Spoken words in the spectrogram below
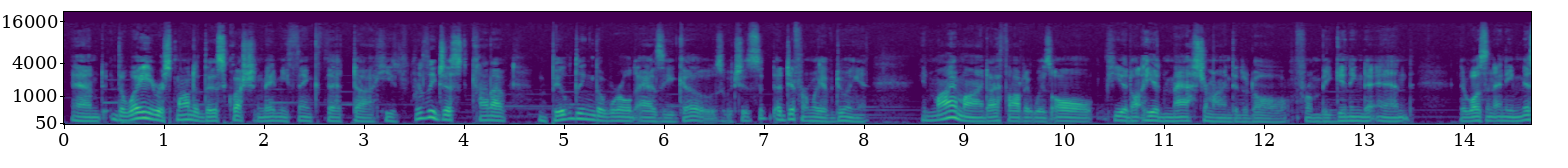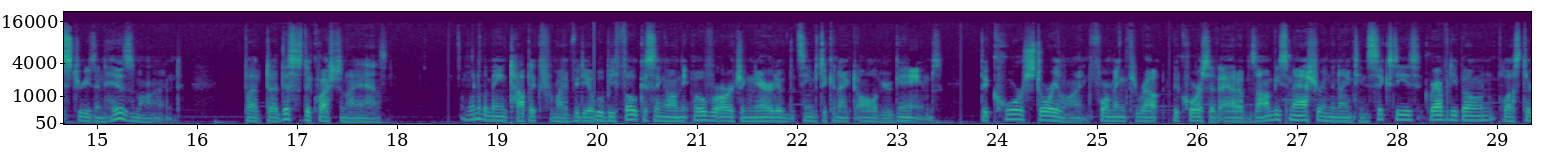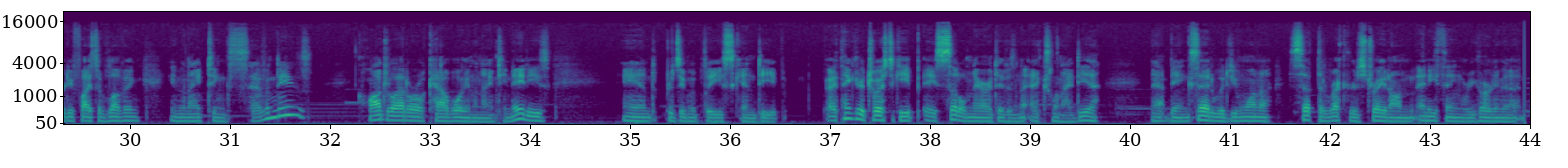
And the way he responded to this question made me think that uh, he's really just kind of building the world as he goes, which is a different way of doing it. In my mind, I thought it was all he had he had masterminded it all from beginning to end, there wasn't any mysteries in his mind. But uh, this is the question I asked. One of the main topics for my video will be focusing on the overarching narrative that seems to connect all of your games. The core storyline forming throughout the course of Atom Zombie Smasher in the 1960s, Gravity Bone plus 30 Flights of Loving in the 1970s, Quadrilateral Cowboy in the 1980s, and presumably Skin Deep. I think your choice to keep a subtle narrative is an excellent idea. That being said, would you want to set the record straight on anything regarding that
